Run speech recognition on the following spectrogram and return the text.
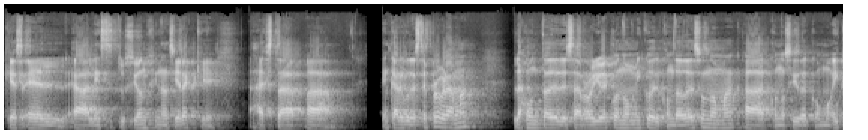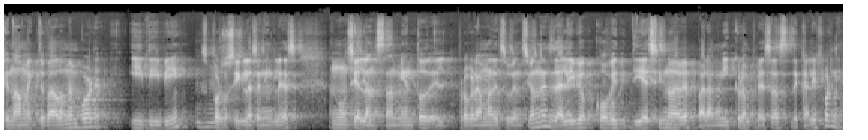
que es el, uh, la institución financiera que uh, está en cargo de este programa. La Junta de Desarrollo Económico del Condado de Sonoma, conocida como Economic Development Board, EDB, por sus siglas en inglés, anuncia el lanzamiento del programa de subvenciones de alivio COVID-19 para microempresas de California,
